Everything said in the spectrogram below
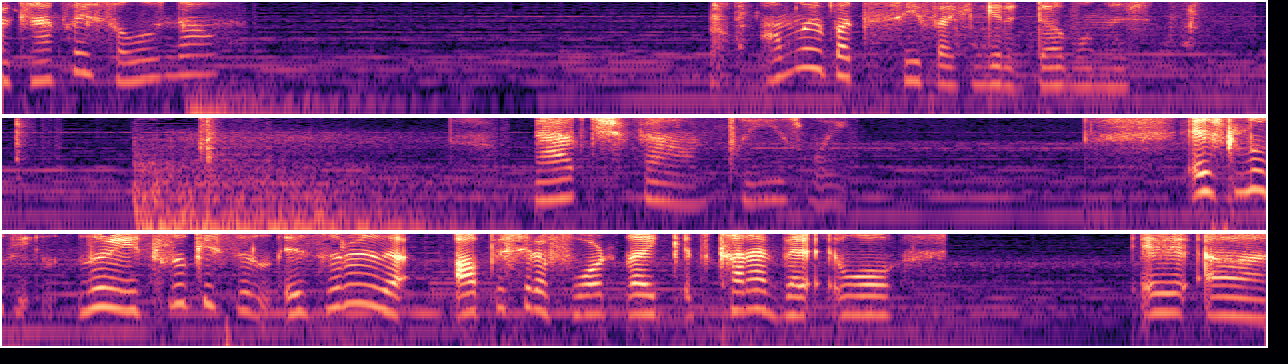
Alright, can I play solos now? I'm really about to see if I can get a dub on this. Match found. Please wait. It's look literally it's Lucas it's literally the opposite of Fort like it's kind of better well it uh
